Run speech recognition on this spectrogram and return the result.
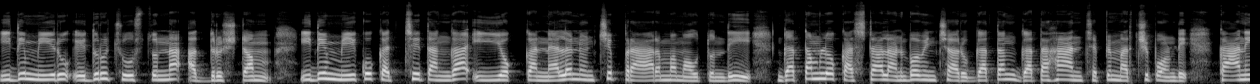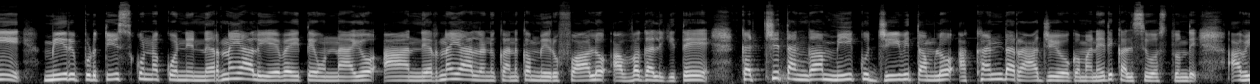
ఇది మీరు ఎదురు చూస్తున్న అదృష్టం. ఇది మీకు ఖచ్చితంగా ఈ యొక్క నెల నుంచి ప్రారంభమవుతుంది. గతంలో కష్టాలు అనుభవించారు. గతం గత అని చెప్పి మర్చిపోండి. కానీ మీరు ఇప్పుడు తీసుకున్న కొన్ని నిర్ణయాలు ఏవైతే ఉన్నాయో ఆ నిర్ణయాలను కనుక మీరు ఫాలో అవ్వగలిగితే ఖచ్చితంగా మీకు జీవితంలో అఖండ రాజయోగం అనేది కలిసి వస్తుంది. అవి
